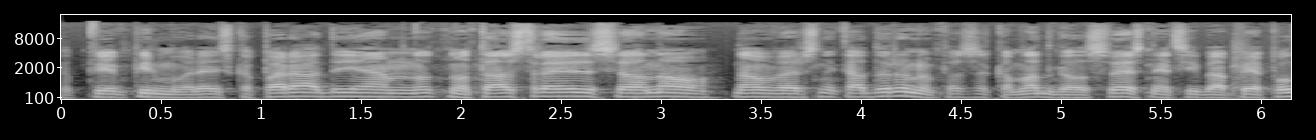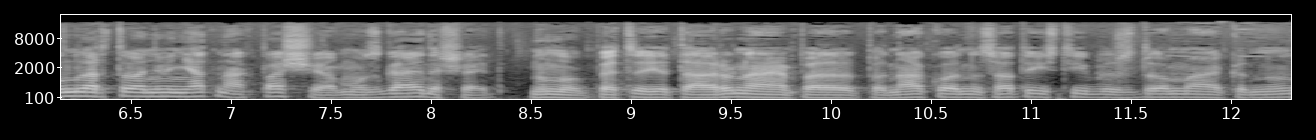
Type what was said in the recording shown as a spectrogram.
Pie, pirmo reizi, kad parādījām, nu, no tās reizes jau nav, nav vairs nekāda runa. Pasakām, Latvijas vēstniecībā pie pilnvartoņa viņi atnāk paši, jau mūs gaida šeit. Nu, lūk, bet, ja tā runājam par, par nākotnes attīstību, es domāju, ka nu,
